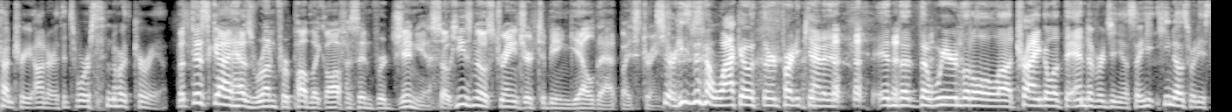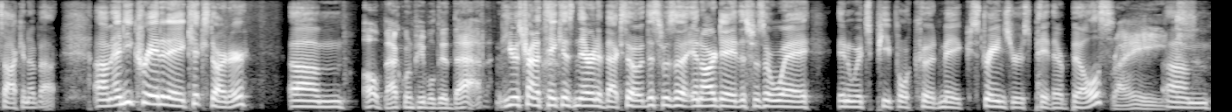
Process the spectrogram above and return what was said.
country on earth. It's worse than North Korea. But this guy has run for public office in Virginia, so he's no stranger to being yelled at by strangers. Sure, he's been a wacko third party candidate in the, the weird little uh, triangle at the end of Virginia. So he, he knows what he's talking about. Um, and he created a Kickstarter. Um, Oh, back when people did that. he was trying to take his narrative back. So this was a, in our day, this was a way in which people could make strangers pay their bills. Right. Um,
